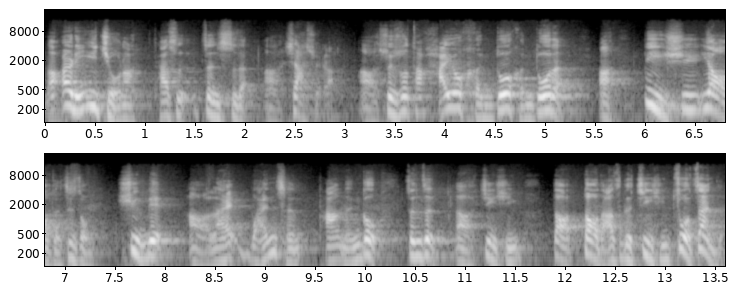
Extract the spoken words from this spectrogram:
那二零一九呢，它是正式的啊下水了啊，所以说它还有很多很多的啊必须要的这种训练啊，来完成它能够真正啊进行到到达这个进行作战的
